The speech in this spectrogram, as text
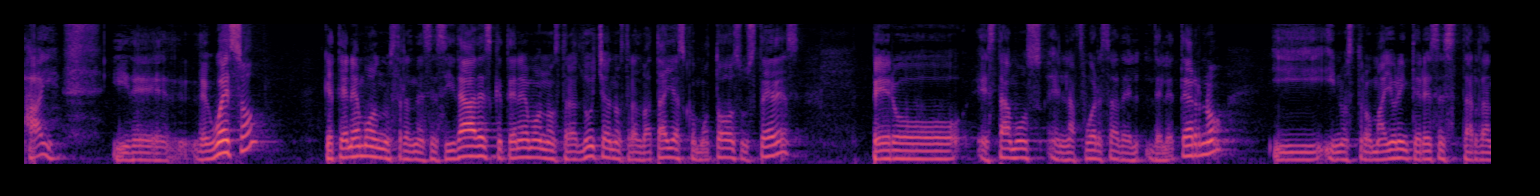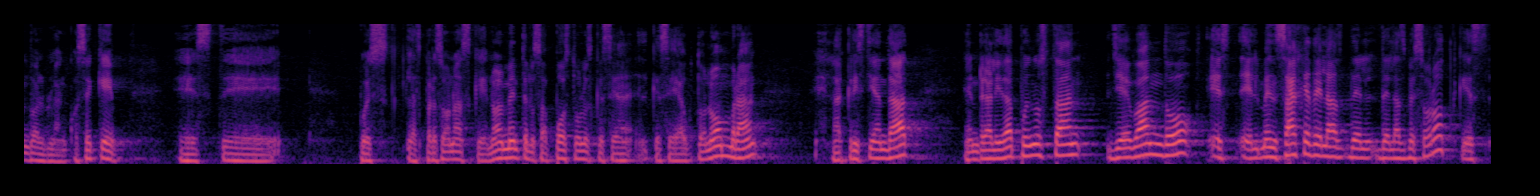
ay, y de, hueso que tenemos nuestras necesidades, que tenemos nuestras luchas, nuestras batallas como todos ustedes, pero estamos en la fuerza del, Eterno y, nuestro mayor interés es estar dando al blanco. Sé que este, pues las personas que normalmente los apóstoles que se, que se autonombran en la cristiandad, en realidad pues no están llevando el mensaje de las, de, las Besorot, que es,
